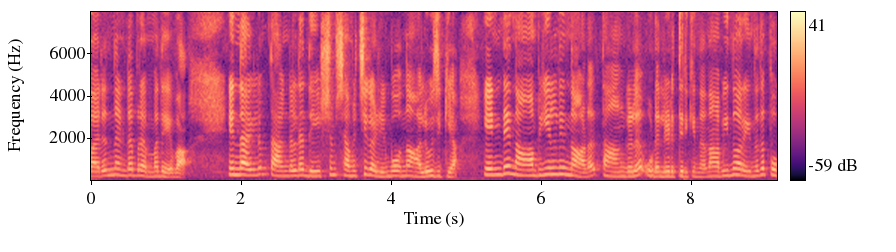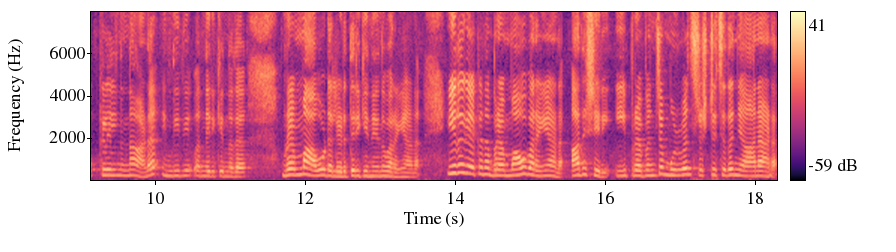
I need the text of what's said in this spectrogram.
വരുന്നുണ്ട് ബ്രഹ്മദേവ. എന്തായാലും താങ്കളുടെ ദേഷ്യം ശമിച്ചു കഴിയുമ്പോൾ ഒന്ന് ആലോചിക്കുക. എന്റെ നാഭിയിൽ നിന്നാണ് താങ്കൾ ഉടലെടുത്തിരിക്കുന്നത്. നാഭി എന്ന് പറയുന്നത് പൊക്കിളിൽ നിന്നാണ് ഇന്ത്യ വന്നിരിക്കുന്നത്. ബ്രഹ്മാവ് ഉടലെടുത്തിരിക്കുന്നതെന്ന് പറയുകയാണ് ഇത് കേൾക്കുന്ന ബ്രഹ്മാവ് പറയുകയാണ് അത് ശരി. ഈ പ്രപഞ്ചം മുഴുവൻ സൃഷ്ടിച്ചത് ഞാനാണ്.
